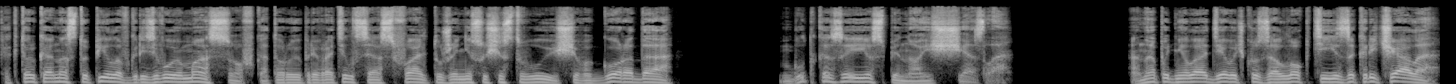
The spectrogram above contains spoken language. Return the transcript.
Как только она ступила в грязевую массу, в которую превратился асфальт уже несуществующего города, будка за ее спиной исчезла. Она подняла девочку за локти и закричала.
